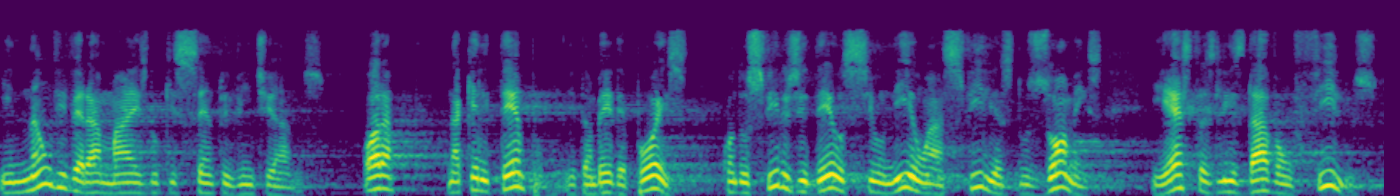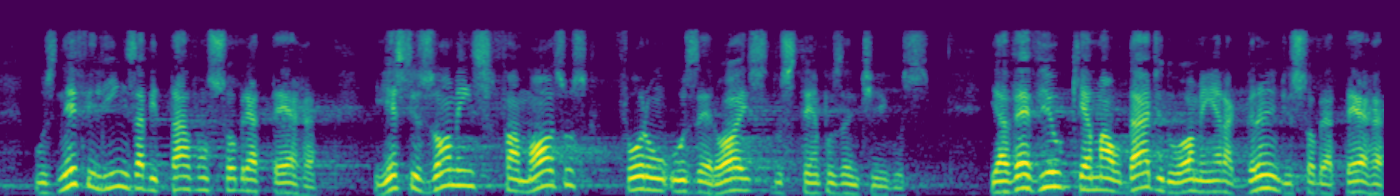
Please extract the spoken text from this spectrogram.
e não viverá mais do que 120 anos. Ora, naquele tempo e também depois, quando os filhos de Deus se uniam às filhas dos homens e estas lhes davam filhos, os nefilins habitavam sobre a terra, e estes homens famosos foram os heróis dos tempos antigos. E Avé viu que a maldade do homem era grande sobre a terra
